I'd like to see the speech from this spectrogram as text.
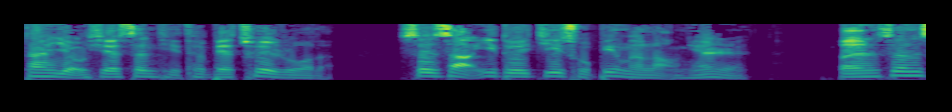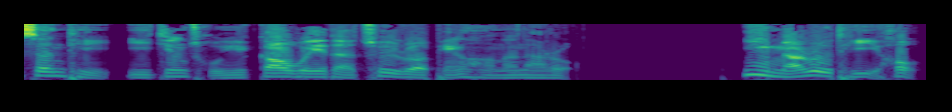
但有些身体特别脆弱的，身上一堆基础病的老年人，本身身体已经处于高危的脆弱平衡的那种，疫苗入体以后，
